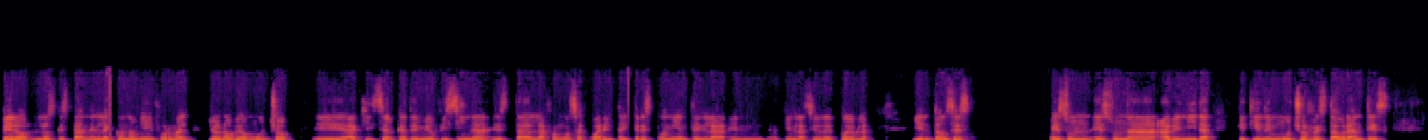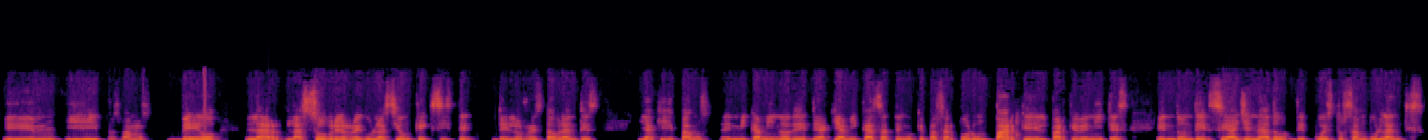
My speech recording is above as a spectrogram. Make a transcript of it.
Pero los que están en la economía informal, yo lo veo mucho. Eh, aquí cerca de mi oficina está la famosa 43 Poniente en la, en, aquí en la ciudad de Puebla. Y entonces es, un, es una avenida que tiene muchos restaurantes em, y pues vamos, veo la, la sobreregulación que existe de los restaurantes y aquí vamos, en mi camino de, aquí a mi casa, tengo que pasar por un parque, el Parque Benítez, en donde se ha llenado de puestos ambulantes.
